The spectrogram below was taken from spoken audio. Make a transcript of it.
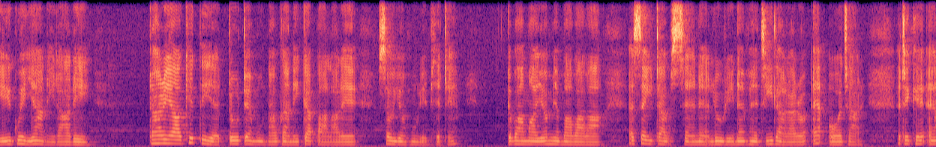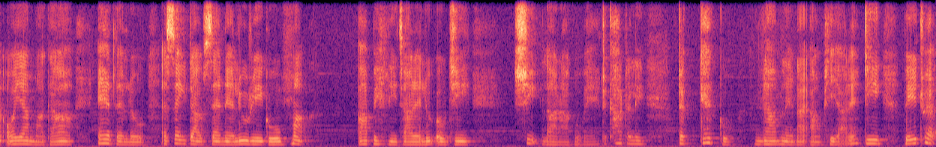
ရေးခွင့်ရနေတာတွေဒါရီယာခစ်တရဲ့တိုးတက်မှုနောက်ကနေကပ်ပါလာတဲ့ဆုပ်ယုံမှုတွေဖြစ်တယ် ကဘာမှာရောမြန်မာပါပါအစိတ်တောက်ဆန်တဲ့လူတွေနဲ့မှကြီးလာတာတော့အံ့ဩကြတယ်အတကယ်အံ့ဩရမှာကဧည့်သည်လို့အစိတ်တောက်ဆန်တဲ့လူတွေကိုမှအားပေးနေကြတဲ့လူအုပ်ကြီးရှိလာတာကိုပဲတခါတလေတကက်ကိုနားမလည်နိုင်အောင်ဖြစ်ရတယ်ဒီဘေးထွက်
